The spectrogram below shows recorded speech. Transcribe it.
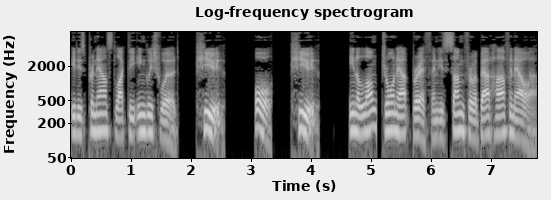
It is pronounced like the English word Hu or Hu in a long, drawn-out breath and is sung for about half an hour.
